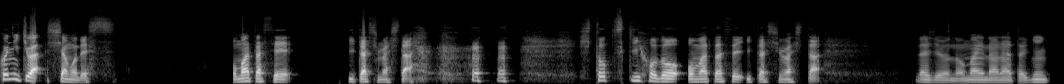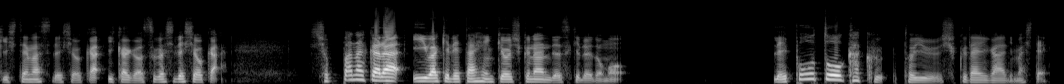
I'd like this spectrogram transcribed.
こんにちは、シャモです。お待たせいたしました。一月ほどお待たせいたしました。ラジオの前のあなた元気してますでしょうか？いかがお過ごしでしょうか？初っ端から言い訳で大変恐縮なんですけれども、レポートを書くという宿題がありまして、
